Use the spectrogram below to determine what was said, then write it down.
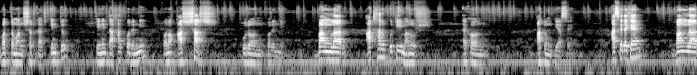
বর্তমান সরকার। কিন্তু তিনি তাহা করেননি, কোনো আশ্বাস পূরণ করেননি। বাংলার আঠারো কোটি মানুষ এখন আতঙ্কে আছে। আজকে দেখেন, বাংলার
